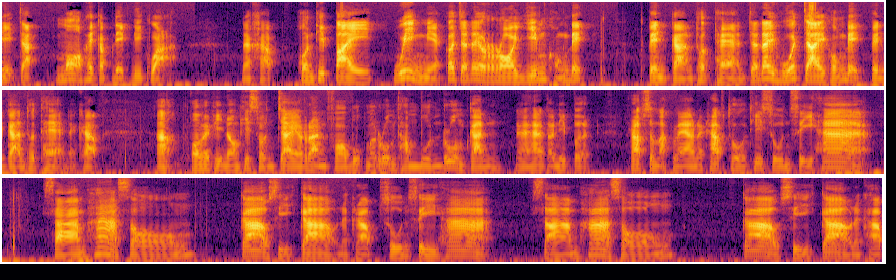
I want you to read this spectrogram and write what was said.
นี้จะมอบให้กับเด็กดีกว่านะครับคนที่ไปวิ่งเนี่ยก็จะได้รอยยิ้มของเด็กเป็นการทดแทน จะได้หัวใจของเด็กเป็นการทดแทนนะครับอะพ่อแม่พี่น้องที่สนใจ Run for Book มาร่วมทำบุญร่วมกันนะฮะตอนนี้เปิดรับสมัครแล้วนะครับ โทรที่ 045 352 949 นะครับ 045 352 949 นะครับ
